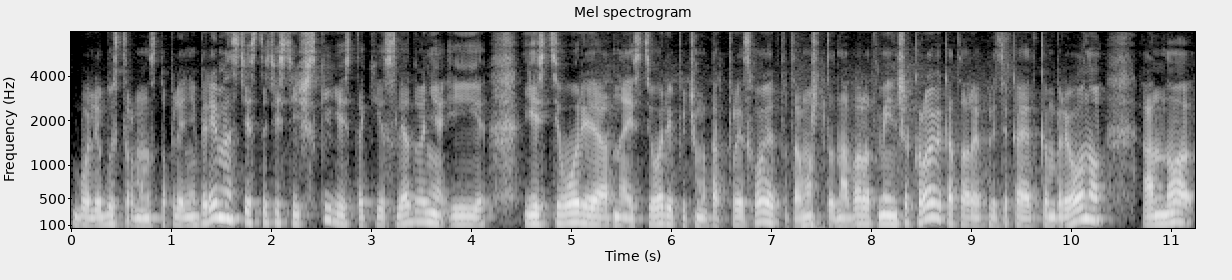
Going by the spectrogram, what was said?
более быстрому наступлению беременности, статистически есть такие исследования, и есть теория, одна из теорий, почему так происходит, потому что, наоборот, меньше крови, которая притекает к эмбриону, оно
